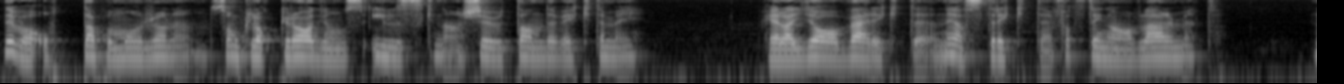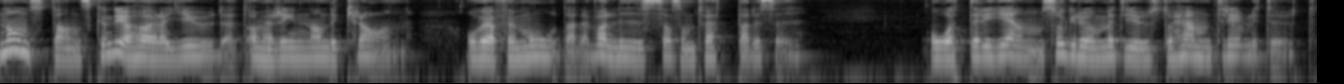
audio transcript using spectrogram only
Det var åtta på morgonen som klockradions ilskna tjutande väckte mig. Hela jag värkte när jag sträckte för att stänga av larmet. Någonstans kunde jag höra ljudet av en rinnande kran och vad jag förmodade var Lisa som tvättade sig. Återigen såg rummet ljust och hemtrevligt ut.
